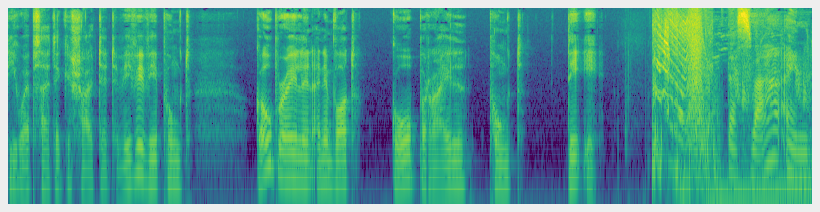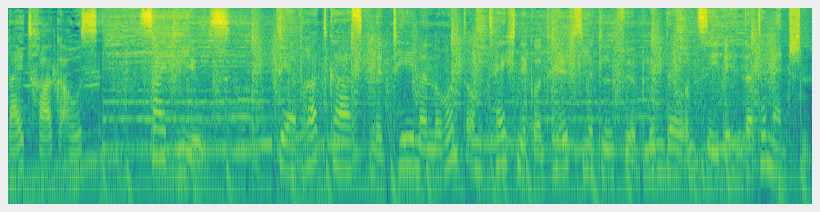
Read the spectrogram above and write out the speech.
die Webseite geschaltet www.gobrail in einem Wort gobrail.de. Das war ein Beitrag aus Sideviews, der Podcast mit Themen rund um Technik und Hilfsmittel für blinde und sehbehinderte Menschen.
